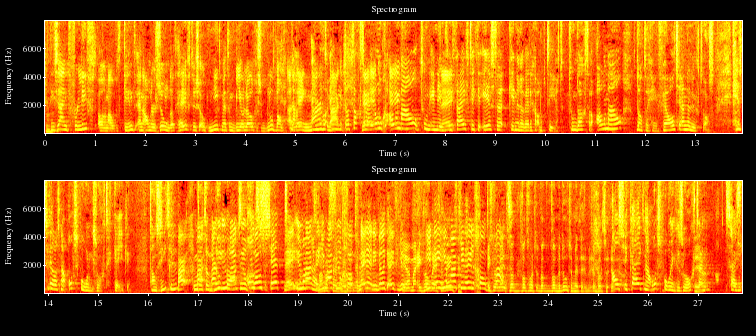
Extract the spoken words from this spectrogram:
Die Mhm. zijn verliefd allemaal op het kind. En andersom. Dat heeft dus ook niet met een biologische bloedband alleen maar en, te maken. En dat dachten Nee, wij ook even- allemaal toen in 1950 de eerste kinderen werden geadopteerd. Toen dachten we allemaal dat er geen vuiltje aan de lucht was. Heeft u wel eens naar opsporingszocht gekeken? Dan ziet u Maar, maar, dat een maar u maakt u een grote... ontzettend Nee, u maakt, belangrijk hier maakt u een grote... Nee, nee, die wil ik even... Ja, maar ik wil hier, nee, even hier maak je een hele grote ik wil fout. weten, wat, wat, wordt, wat, wat bedoelt u met... eh, Wat, Als je kijkt naar opsporing gezocht, Ja. zijn, zijn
